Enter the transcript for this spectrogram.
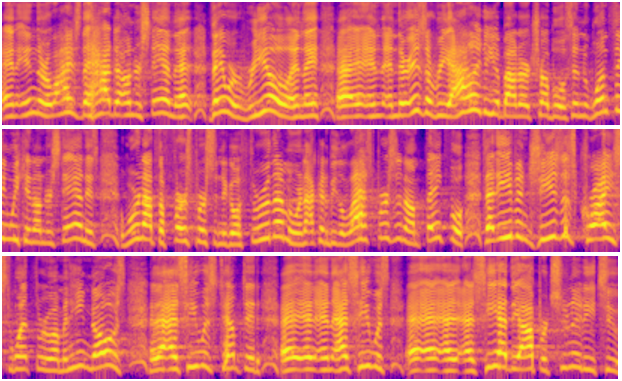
and in their lives, they had to understand that they were real, and, they, uh, and, and there is a reality about our trouble And one thing we can understand is we're not the first person to go through them, and we're not going to be the last person. I'm thankful that even Jesus Christ went through them, and He knows that as He was tempted and, and as He was as He had the opportunity to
